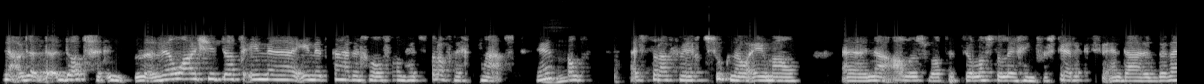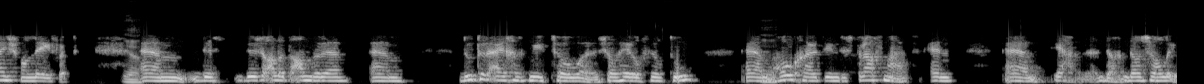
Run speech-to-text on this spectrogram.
Nou, dat, dat- wel als je dat in, eh, in het kader gewoon van het strafrecht plaatst. Hè? Mhm. Want het strafrecht zoekt nou eenmaal eh, naar alles wat het de lastenlegging versterkt en daar het bewijs van levert. Ja. Ehm, dus, dus al het andere ehm, doet er eigenlijk niet zo, zo heel veel toe. Ehm, Ja. Hooguit in de strafmaat. En ehm, ja, dan, dan, zal ik,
